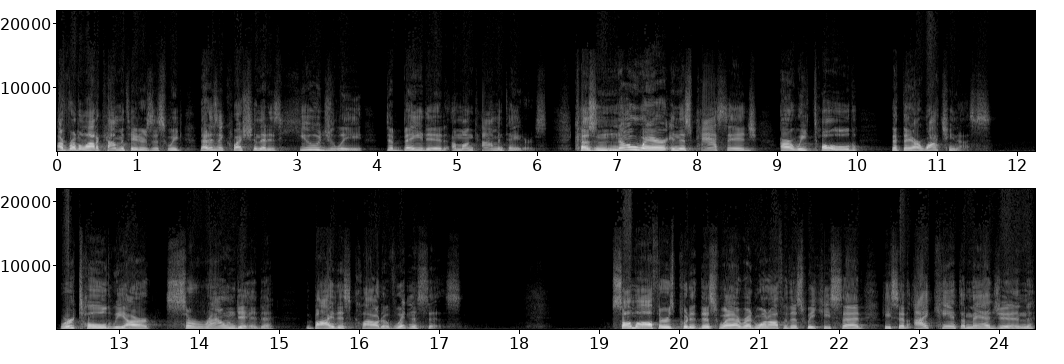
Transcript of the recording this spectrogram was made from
I've read a lot of commentators this week. That is a question that is hugely debated among commentators. Because nowhere in this passage are we told that they are watching us. We're told we are surrounded by this cloud of witnesses. Some authors put it this way. I read one author this week. He said, he said, I can't imagine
